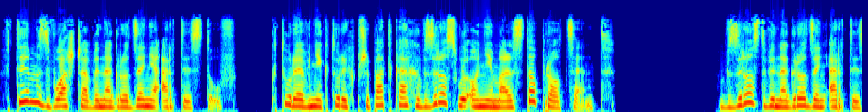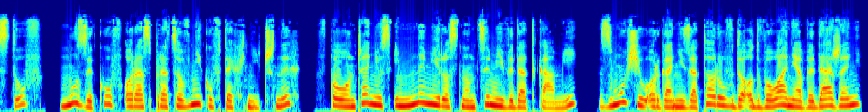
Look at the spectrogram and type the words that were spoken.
w tym zwłaszcza wynagrodzenia artystów, które w niektórych przypadkach wzrosły o niemal 100%. Wzrost wynagrodzeń artystów, muzyków oraz pracowników technicznych w połączeniu z innymi rosnącymi wydatkami zmusił organizatorów do odwołania wydarzeń,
